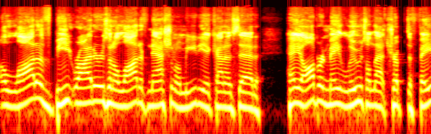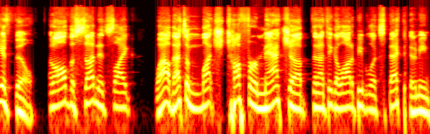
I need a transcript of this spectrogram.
a lot of beat writers and a lot of national media kind of said, hey, Auburn may lose on that trip to Fayetteville. And all of a sudden, it's like, wow, that's a much tougher matchup than I think a lot of people expected. I mean,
